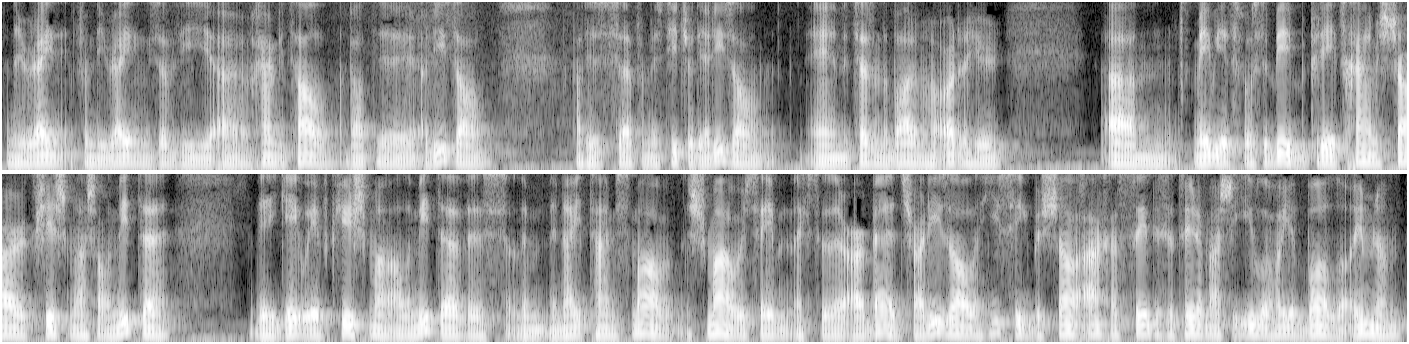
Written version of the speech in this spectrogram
from the, writing, from the writings of the uh, Chaim Vital about the Arizal, about his, uh, from his teacher, the Arizal, and it says in the bottom of her order here, um, maybe it's supposed to be Shar Krishma Shalamita, the gateway of Krishma Alamita, this the, the nighttime small Shema, which say next to their, our bed. Sharizal Hisig B'Shal Achas Seidis Atayra Mashi Ilo Hayabal Lo'imnam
